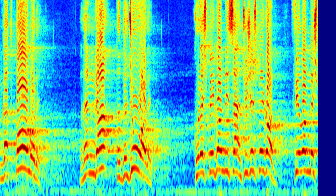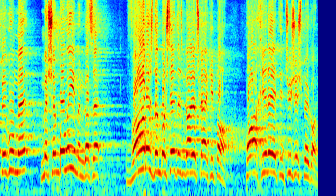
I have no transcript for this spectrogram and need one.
nga të pamurit dhe nga të dëgjuarit. Kur e shpjegon një send, qysh e shpjegon? Fillon me shpjegu me me shembullimin, ngase varesh dhe mbështetesh nga ajo çka e ke pa. Po ahiretin qysh e shpjegon?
